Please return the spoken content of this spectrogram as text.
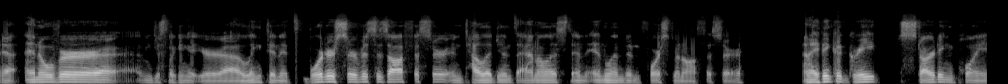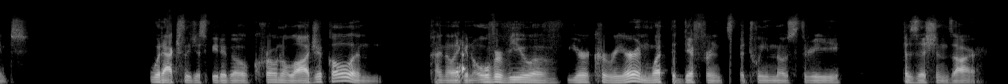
Yeah. And over, I'm just looking at your uh, LinkedIn, it's Border Services Officer, Intelligence Analyst, and Inland Enforcement Officer. And I think a great starting point would actually just be to go chronological and kind of like yeah. an overview of your career and what the difference between those three positions are.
